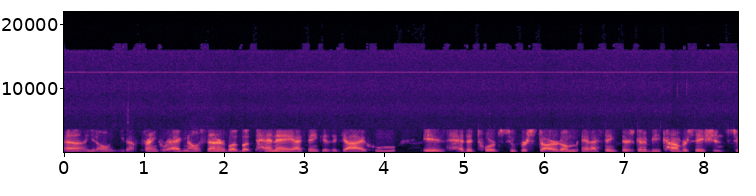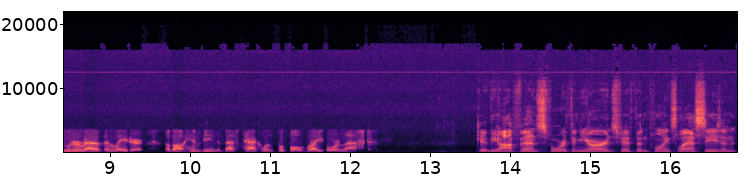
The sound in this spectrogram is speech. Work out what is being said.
Uh, you know, you got Frank Ragnow center, but but Penei I think is a guy who is headed towards superstardom, and I think there's going to be conversation sooner rather than later about him being the best tackle in football, right or left. Okay, the offense, fourth in yards, fifth in points last season.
